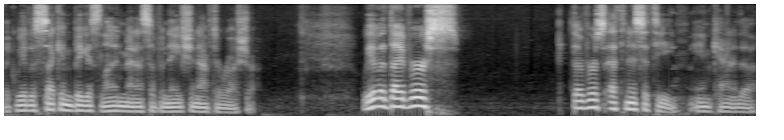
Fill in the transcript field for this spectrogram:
like we have the second biggest landmass of a nation after Russia. We have a diverse, diverse ethnicity in Canada.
